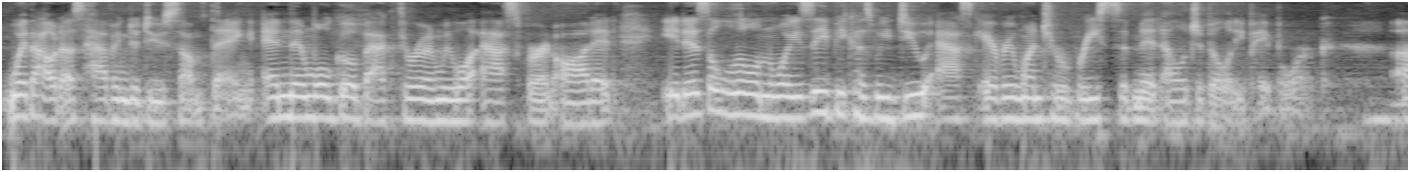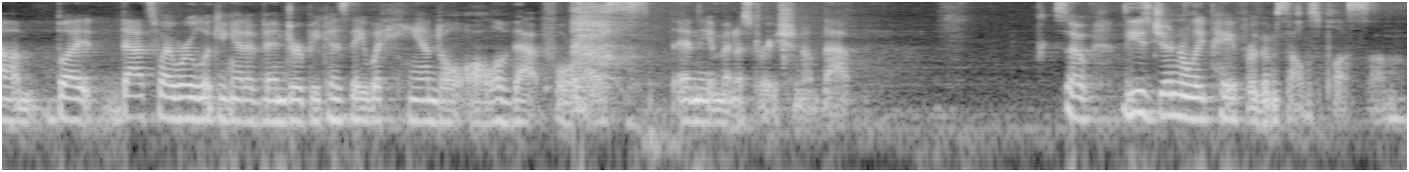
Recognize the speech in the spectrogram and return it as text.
without us having to do something. And then we'll go back through and we will ask for an audit. It is a little noisy because we do ask everyone to resubmit eligibility paperwork. Um, But that's why we're looking at a vendor because they would handle all of that for us and the administration of that. So these generally pay for themselves plus some.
